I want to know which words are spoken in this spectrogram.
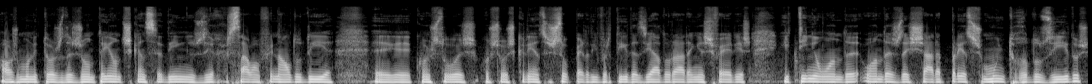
aos monitores da junta, iam descansadinhos e regressavam ao final do dia uh, com, as suas, com as suas crianças super divertidas e a adorarem as férias e tinham onde, onde as deixar a preços muito reduzidos,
